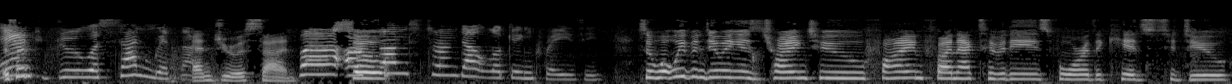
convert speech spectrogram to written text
And drew a sun with us. and drew a sun. but So- our suns turned out looking crazy. So what we've been doing is trying to find fun activities for the kids to do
